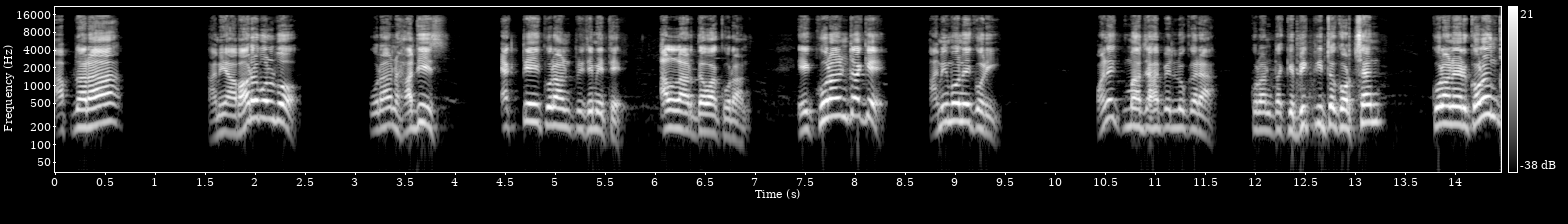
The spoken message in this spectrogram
আপনারা, আমি আবারও বলব, কোরআন হাদিস একটাই কোরআন পৃথিবীতে, আল্লাহর দেওয়া কোরআন। এই কোরআনটাকে আমি মনে করি, অনেক মাজাহাবের লোকেরা কোরআনটাকে বিকৃত করছেন, কোরআনের কলঙ্ক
